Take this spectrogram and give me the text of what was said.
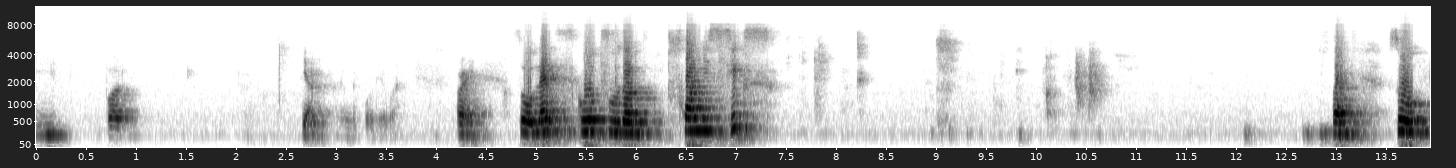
Mm, but, yeah, I'm go. All right, so let's go to the twenty-six. Right, so.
